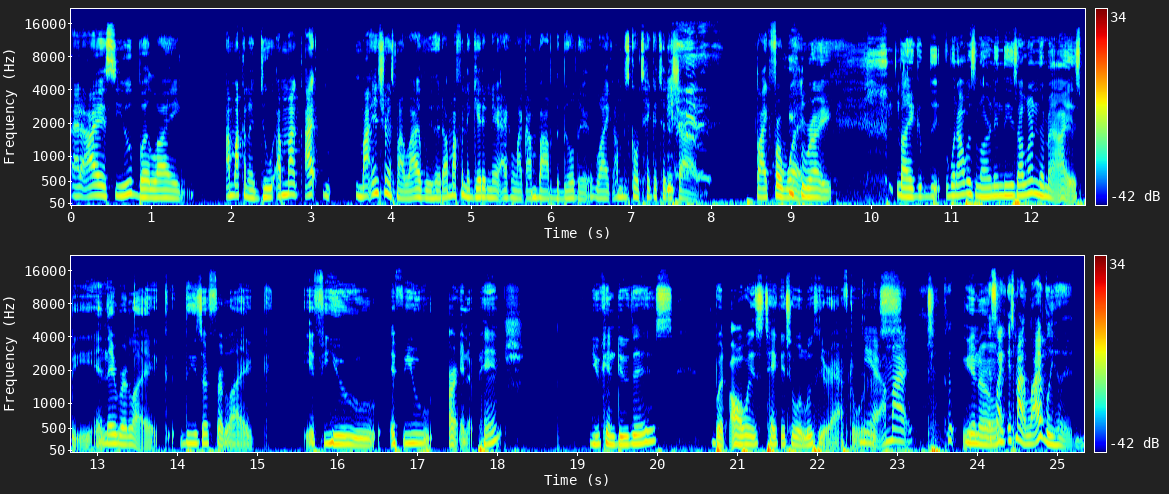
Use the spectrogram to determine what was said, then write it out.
at ISU, but like I'm not gonna do I'm not I my insurance my livelihood. I'm not gonna get in there acting like I'm Bob the Builder. Like I'm just gonna take it to the shop. like for what? right. Like th- when I was learning these, I learned them at ISU, and they were like, these are for like if you if you are in a pinch, you can do this, but always take it to a luthier afterwards. Yeah, I'm not You know, it's like it's my livelihood.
